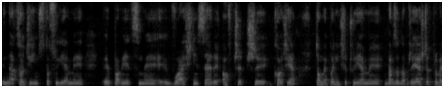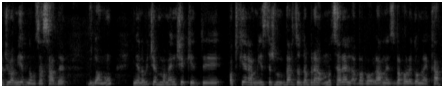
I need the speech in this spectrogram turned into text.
na co dzień stosujemy powiedzmy właśnie sery owcze czy kozie, to my po nich się czujemy bardzo dobrze. Ja jeszcze wprowadziłam jedną zasadę w domu, mianowicie w momencie, kiedy otwieram, jest też bardzo dobra mozzarella bawola, ona jest z bawolego mleka,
